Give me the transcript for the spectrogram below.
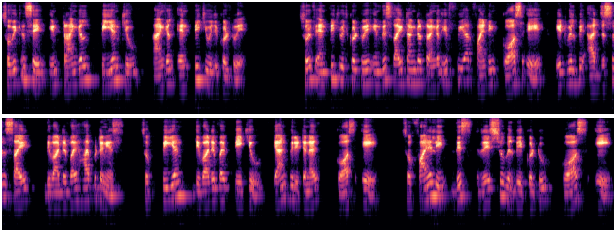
So we can say in triangle PNQ, angle NPQ is equal to A. So if NPQ is equal to A in this right angle triangle, if we are finding cos A, it will be adjacent side divided by hypotenuse. So PN divided by PQ can be written as cos A. So finally, this ratio will be equal to cos A.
